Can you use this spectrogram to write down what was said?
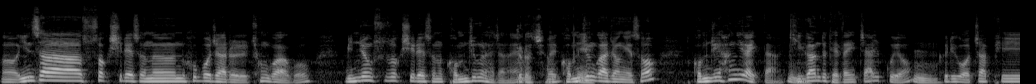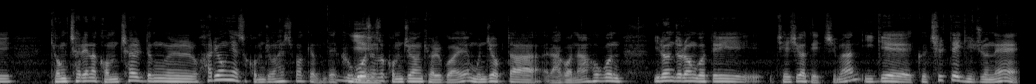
어, 인사수석실에서는 후보자를 청구하고 민정수석실에서는 검증을 하잖아요. 그렇죠. 네, 검증 예. 과정에서 검증의 한계가 있다. 기간도 대단히 짧고요. 음. 그리고 어차피 경찰이나 검찰 등을 활용해서 검증을 할 수밖에 없는데 그곳에서 예. 검증한 결과에 문제 없다라거나 혹은 이런저런 것들이 제시가 됐지만 이게 그 7대 기준에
